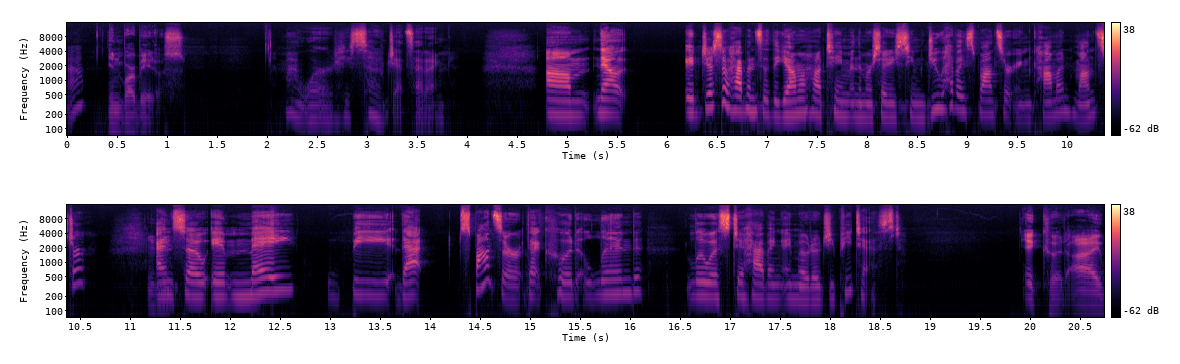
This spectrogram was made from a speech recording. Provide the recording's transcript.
Oh. in Barbados. My word, he's so jet setting. Um, now, it just so happens that the Yamaha team and the Mercedes team do have a sponsor in common, Monster. And so it may be that sponsor that could lend Lewis to having a MotoGP test. It could. I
